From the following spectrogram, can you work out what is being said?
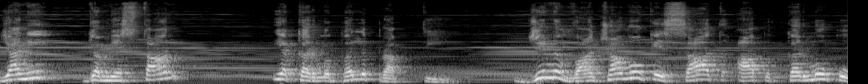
यानी गम्यस्थान या कर्मफल प्राप्ति। जिन वांछाओं के साथ आप कर्मों को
